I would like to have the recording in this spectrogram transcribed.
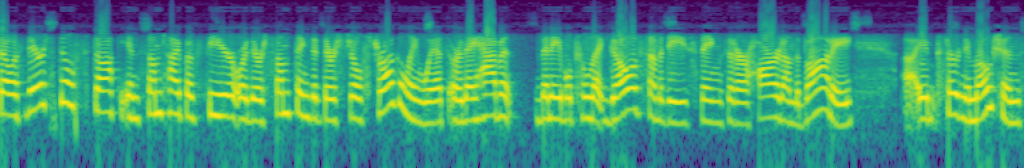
So if they're still stuck in some type of fear or there's something that they're still struggling with or they haven't been able to let go of some of these things that are hard on the body, uh, certain emotions,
